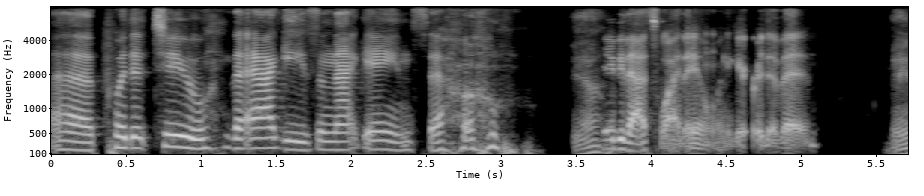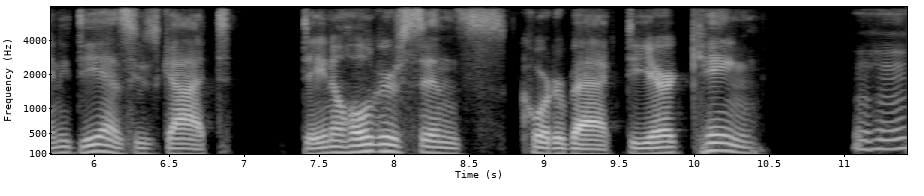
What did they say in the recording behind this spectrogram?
uh, put it to the Aggies in that game. So Yeah, maybe that's why they don't want to get rid of it. Manny Diaz, who's got Dana Holgorsen's quarterback, D'Eriq King. hmm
